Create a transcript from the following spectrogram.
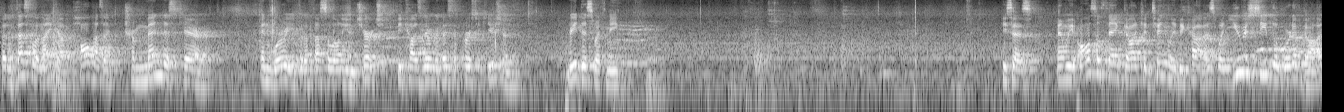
But in Thessalonica, Paul has a tremendous care and worry for the Thessalonian church because they're in the midst of persecution. Read this with me. He says, And we also thank God continually because when you received the word of God,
